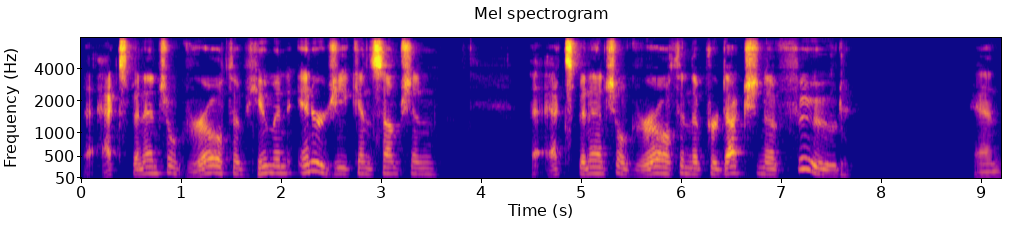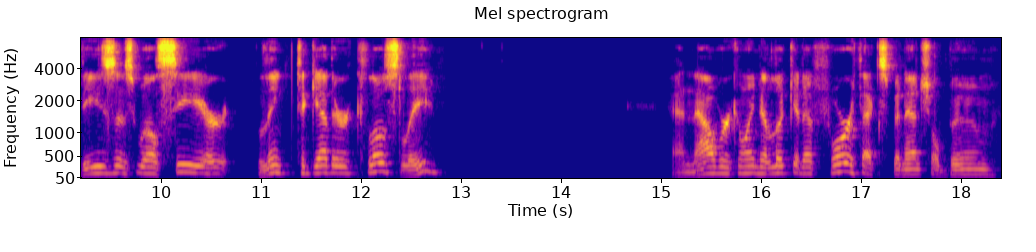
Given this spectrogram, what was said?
the exponential growth of human energy consumption, the exponential growth in the production of food, and these, as we'll see, are linked together closely. And now we're going to look at a fourth exponential boom,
